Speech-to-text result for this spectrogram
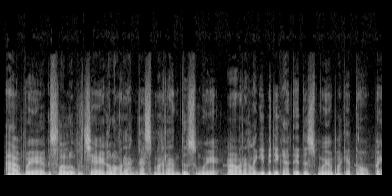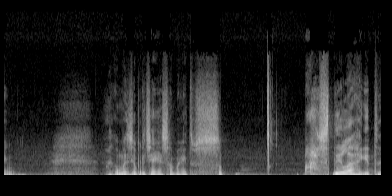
apa ya aku selalu percaya kalau orang kasmaran tuh semuanya eh, orang lagi PDKT itu semuanya pakai topeng. Aku masih percaya sama itu. Sep, pastilah gitu.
